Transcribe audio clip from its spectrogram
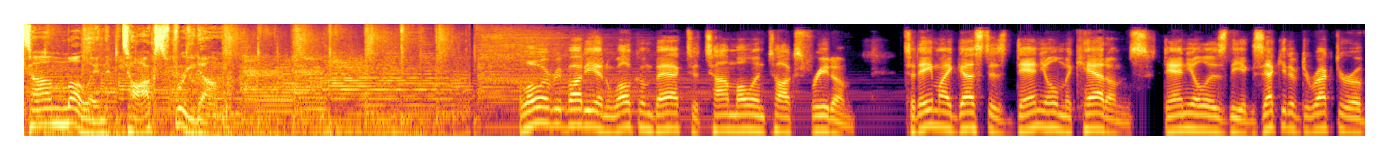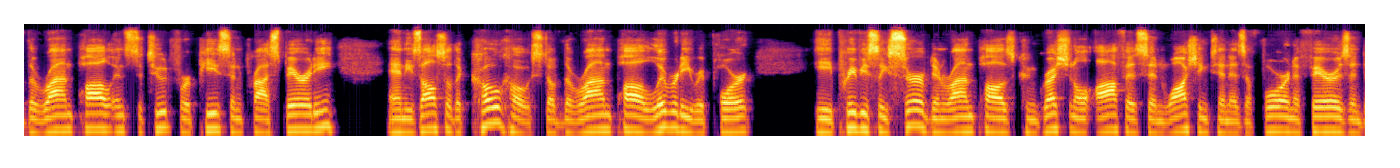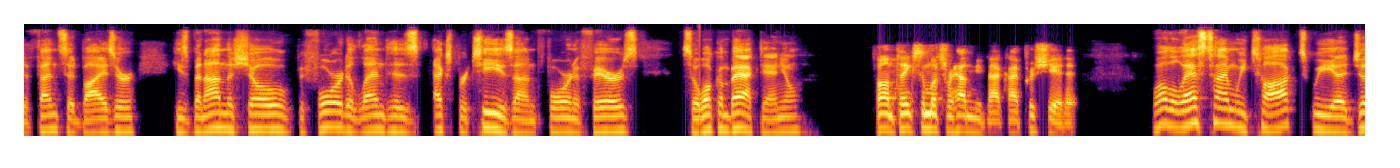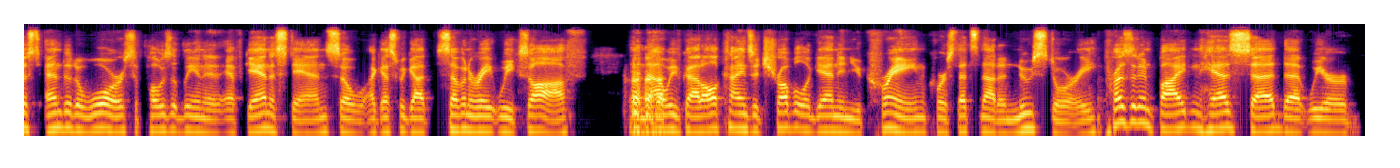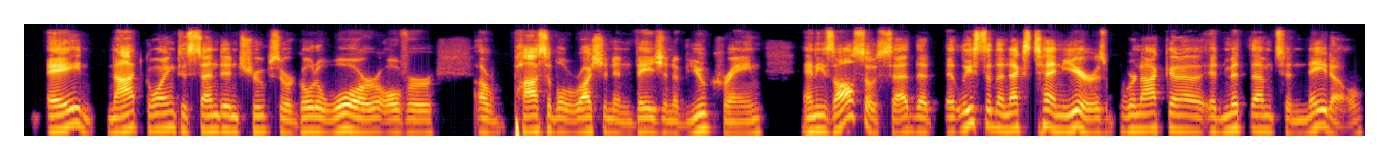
Tom Mullen Talks Freedom. Hello, everybody, and welcome back to Tom Mullen Talks Freedom. Today, my guest is Daniel McAdams. Daniel is the executive director of the Ron Paul Institute for Peace and Prosperity, and he's also the co host of the Ron Paul Liberty Report. He previously served in Ron Paul's congressional office in Washington as a foreign affairs and defense advisor He's been on the show before to lend his expertise on foreign affairs. So, welcome back, Daniel. Tom, thanks so much for having me back. I appreciate it. Well, the last time we talked, we uh, just ended a war supposedly in Afghanistan. So, I guess we got seven or eight weeks off. And now we've got all kinds of trouble again in Ukraine. Of course, that's not a new story. President Biden has said that we are a not going to send in troops or go to war over a possible Russian invasion of Ukraine. And he's also said that at least in the next 10 years, we're not going to admit them to NATO.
